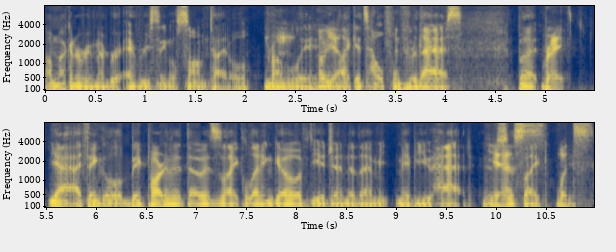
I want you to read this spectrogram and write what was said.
i'm not going to remember every single song title mm-hmm. probably Oh, and, yeah. like it's helpful for that. cares? But right yeah i think a big part of it though is like letting go of the agenda that maybe you had it's yes. just like what's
